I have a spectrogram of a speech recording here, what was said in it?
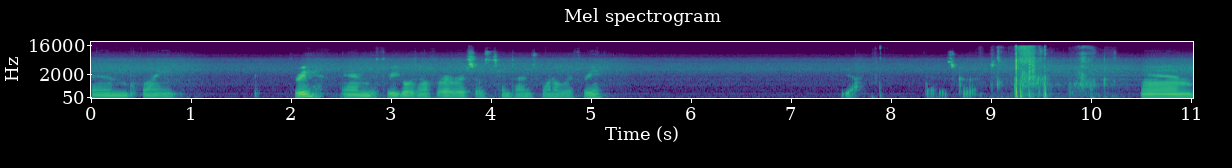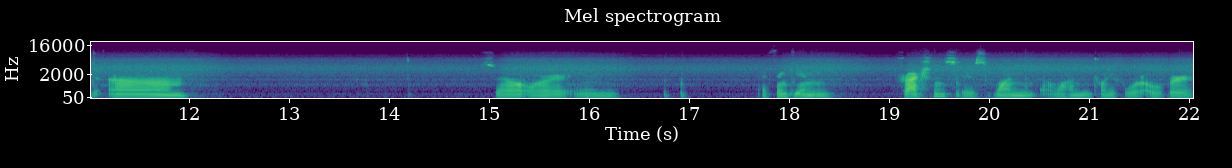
10.3, and the 3 goes on forever, so it's 10 times 1 over 3. Is correct. And um, so, or in, I think in fractions is 1, 124 over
